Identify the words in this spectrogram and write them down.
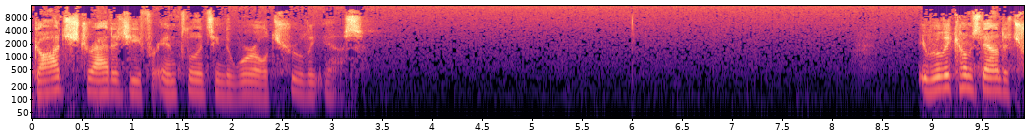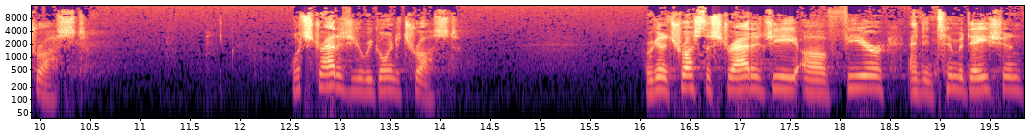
God's strategy for influencing the world truly is. It really comes down to trust. What strategy are we going to trust? Are we going to trust the strategy of fear and intimidation?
